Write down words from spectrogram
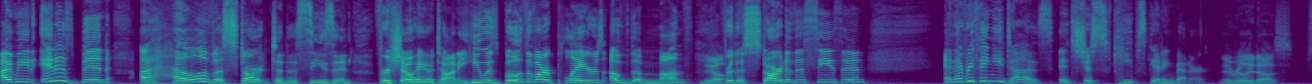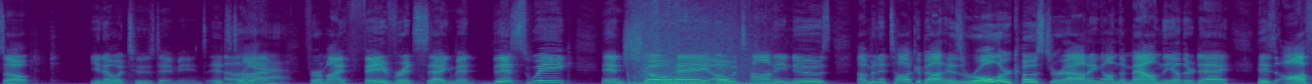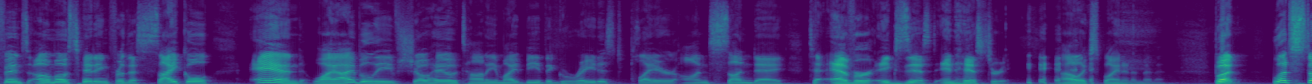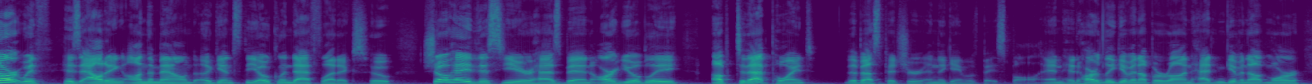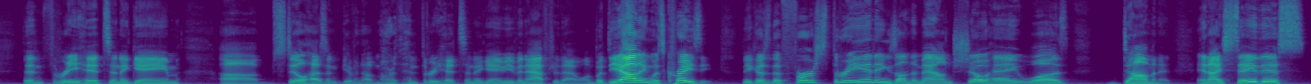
I mean, it has been a hell of a start to the season for Shohei Ohtani. He was both of our players of the month Yeah. for the start of the season. And everything he does, it just keeps getting better. It really does. So, you know what Tuesday means. It's Oh, time yeah. for my favorite segment this week in Shohei Ohtani news. I'm going to talk about his roller coaster outing on the mound the other day, his offense almost hitting for the cycle, and why I believe Shohei Ohtani might be the greatest player on Sunday to ever exist in history. I'll explain in a minute. But let's start with his outing on the mound against the Oakland Athletics, who Shohei this year has been arguably, up to that point, the best pitcher in the game of baseball and had hardly given up a run, hadn't given up more than three hits in a game. Uh, still hasn't given up more than three hits in a game, even after that one. But the outing was crazy because the first three innings on the mound, Shohei was dominant. And I say this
